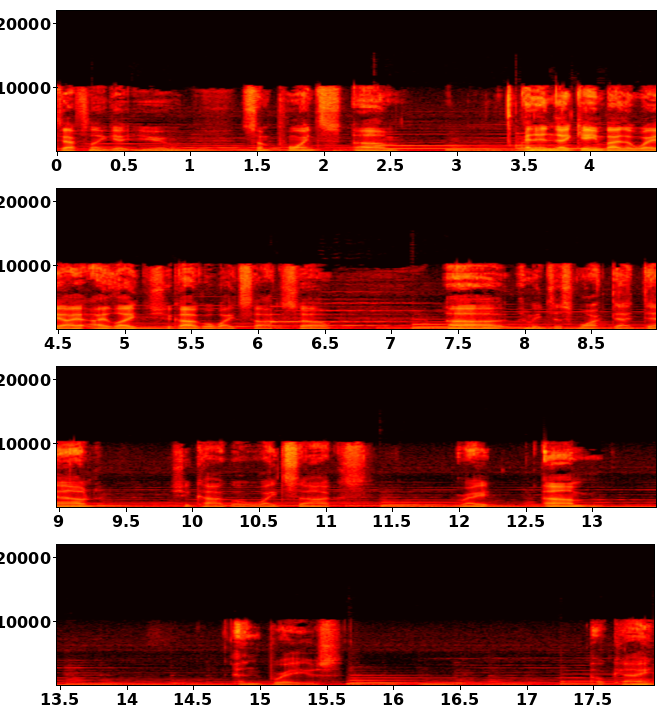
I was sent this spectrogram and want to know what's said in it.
definitely get you some points. Um, and in that game, by the way, I, I like Chicago White Sox. So uh, let me just mark that down. Chicago White Sox, right? Um, and Braves. Okay.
